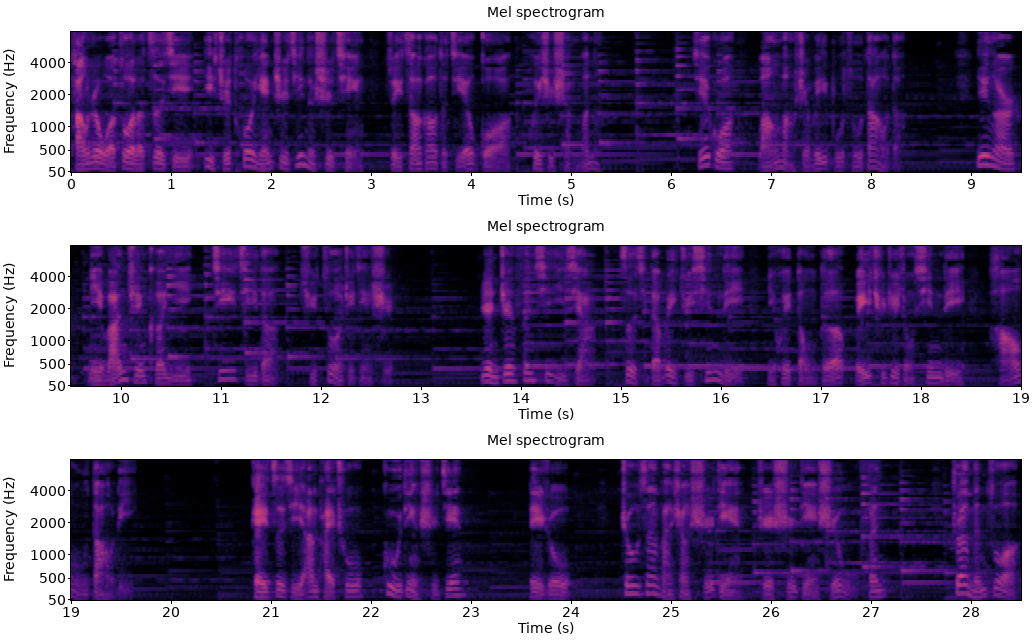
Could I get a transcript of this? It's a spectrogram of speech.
倘若我做了自己一直拖延至今的事情，最糟糕的结果会是什么呢？结果往往是微不足道的，因而你完全可以积极的去做这件事。认真分析一下自己的畏惧心理，你会懂得维持这种心理毫无道理。给自己安排出固定时间，例如周三晚上十点至十点十五分，专门做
